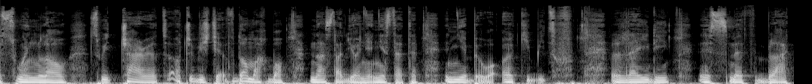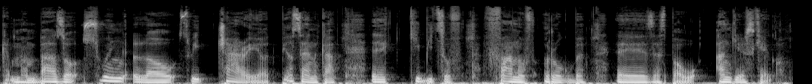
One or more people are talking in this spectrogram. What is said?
Swing Low, Sweet Chariot, oczywiście w domach, bo na stadionie niestety nie było kibiców. Lady Smith Black Mambazo, Swing Low, Sweet Chariot, piosenka kibiców, fanów rugby y, zespołu angielskiego.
